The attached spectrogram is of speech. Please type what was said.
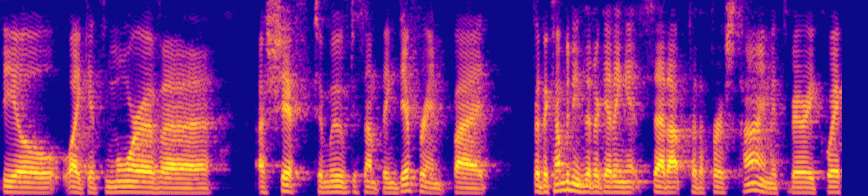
feel like it's more of a, a shift to move to something different. But for the companies that are getting it set up for the first time, it's very quick.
